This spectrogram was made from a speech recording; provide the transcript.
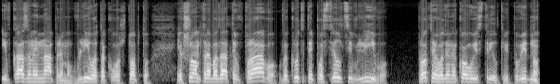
і вказаний напрямок, вліво також. Тобто, якщо вам треба дати вправо, ви крутите по стрілці вліво проти годинникової стрілки. Відповідно,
